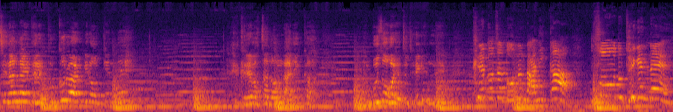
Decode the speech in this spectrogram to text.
지난 날들을 부끄러워할 필요 없겠네. 그래봤자 넌 나니까 무서워해도 되겠네. 그래봤자 너는 나니까 무서워도 되겠네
